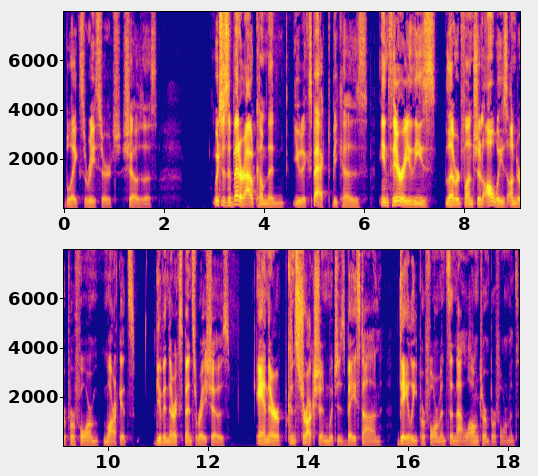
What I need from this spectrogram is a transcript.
Blake's research shows us, which is a better outcome than you'd expect because, in theory, these levered funds should always underperform markets given their expense ratios and their construction, which is based on daily performance and not long term performance.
